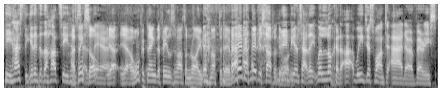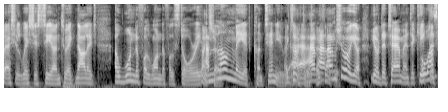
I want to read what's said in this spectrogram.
he has to get into the hot seat. I think so. there. Yeah, yeah. I won't be playing the Fields of Athenry, but not today. But maybe, maybe Saturday Maybe morning. on Saturday. Well, look at uh, we just want to add our very special wishes to you and to acknowledge a wonderful, wonderful story, Thanks, and Jerry. long may it continue. Exactly, Uh, and, and I'm sure you're you're determined to keep Oh, this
